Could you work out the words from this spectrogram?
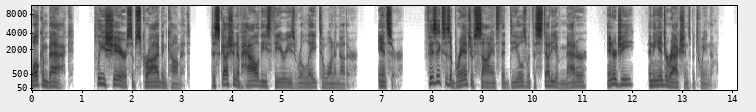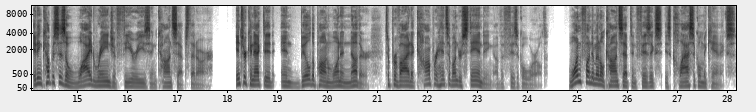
Welcome back. Please share, subscribe, and comment. Discussion of how these theories relate to one another. Answer. Physics is a branch of science that deals with the study of matter, energy, and the interactions between them. It encompasses a wide range of theories and concepts that are interconnected and build upon one another to provide a comprehensive understanding of the physical world. One fundamental concept in physics is classical mechanics,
